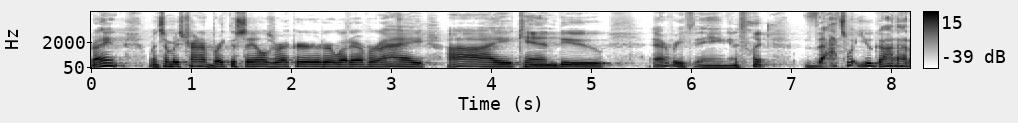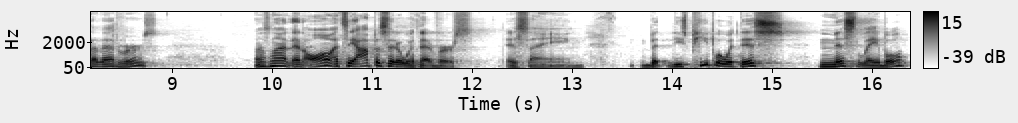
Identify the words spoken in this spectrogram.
right? When somebody's trying to break the sales record or whatever, I, I can do everything. And it's like, that's what you got out of that verse? That's not at all, that's the opposite of what that verse is saying. But these people with this mislabel,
